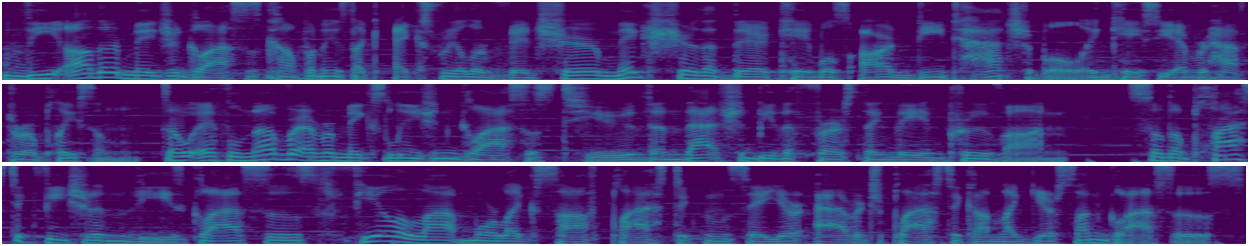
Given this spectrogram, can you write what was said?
The other major glasses companies like Xreal or Viture make sure that their cables are detachable in case you ever have to replace them. So if Lenovo ever makes Legion glasses too, then that should be the first thing they improve on. So the plastic featured in these glasses feel a lot more like soft plastic than say your average plastic on like your sunglasses.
